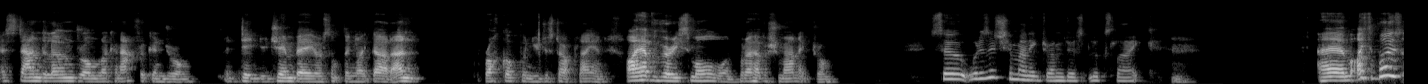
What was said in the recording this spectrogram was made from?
a standalone drum like an African drum, a djembe or something like that, and rock up when you just start playing. I have a very small one, but I have a shamanic drum. So, what does a shamanic drum just looks like? Mm. Um, I suppose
